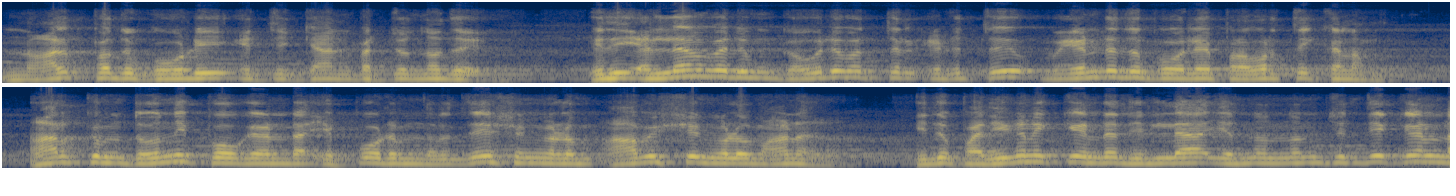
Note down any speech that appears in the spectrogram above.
നാൽപ്പത് കോടി എത്തിക്കാൻ പറ്റുന്നത്. ഇത് എല്ലാവരും ഗൗരവത്തിൽ എടുത്ത് വേണ്ടതുപോലെ പ്രവർത്തിക്കണം. ആർക്കും തോന്നിപ്പോകേണ്ട എപ്പോഴും നിർദ്ദേശങ്ങളും ആവശ്യങ്ങളുമാണ്. ഇത് പരിഗണിക്കേണ്ടതില്ല എന്നൊന്നും ചിന്തിക്കേണ്ട.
